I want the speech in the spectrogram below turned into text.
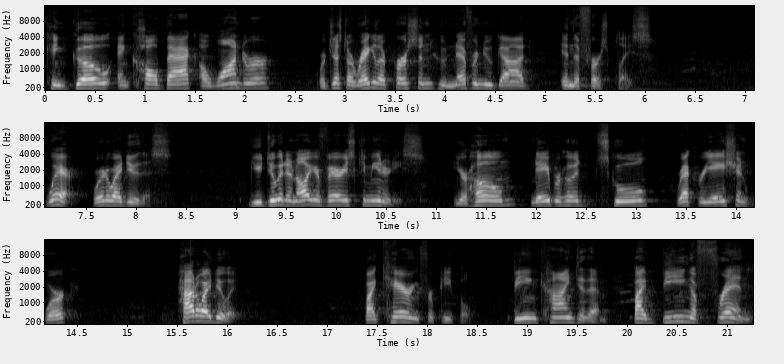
can go and call back a wanderer or just a regular person who never knew God in the first place. Where? Where do I do this? You do it in all your various communities your home, neighborhood, school, recreation, work. How do I do it? By caring for people, being kind to them, by being a friend,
